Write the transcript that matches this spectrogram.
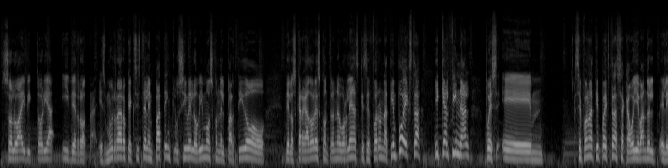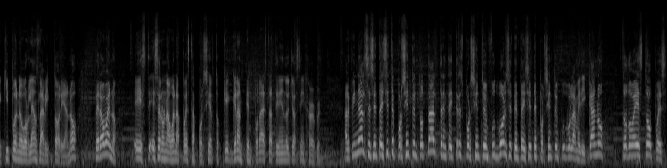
solo hay victoria y derrota. Es muy raro que exista el empate, inclusive lo vimos con el partido de los cargadores contra Nueva Orleans que se fueron a tiempo extra y que al final, pues, em, se fueron a tiempo extra, se acabó llevando el, equipo de Nueva Orleans la victoria, ¿no? Pero bueno, este, esa era una buena apuesta, por cierto. Qué gran temporada está teniendo Justin Herbert. Al final, 67% en total, 33% en fútbol, 77% en fútbol americano. Todo esto, pues,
